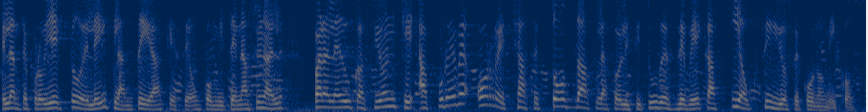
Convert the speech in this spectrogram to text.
El anteproyecto de ley plantea que sea un comité nacional para la educación que apruebe o rechace todas las solicitudes de becas y auxilios económicos.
